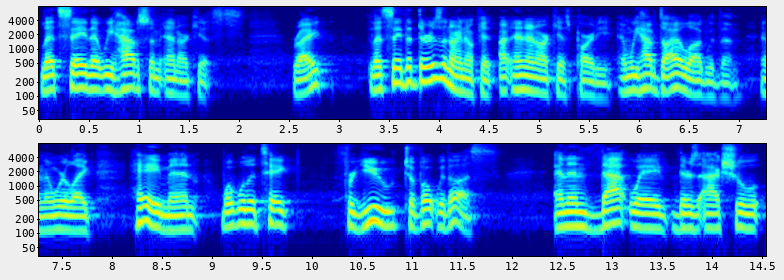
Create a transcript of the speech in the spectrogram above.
Let's say that we have some anarchists, right? Let's say that there is an anarchist, an anarchist party and we have dialogue with them. And then we're like, "Hey man, what will it take for you to vote with us. And then that way, there's actual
